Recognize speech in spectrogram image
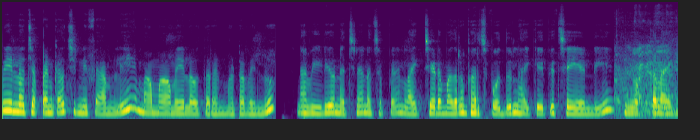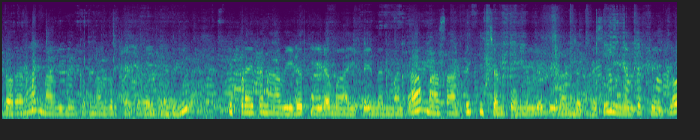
వీళ్ళు చెప్పాను కదా చిన్ని ఫ్యామిలీ మా మామయ్యలు అవుతారనమాట వీళ్ళు. నా వీడియో నచ్చినా నా చెప్పాను లైక్ చేయడం మాత్రం మర్చిపోద్దు. లైక్ అయితే చేయండి. మీ ఒక్క లైక్ ద్వారా నా వీడియో ఇంకొక నలుగురికి అయితే వెళ్తుంది. ఇప్పుడైతే నా వీడియో తీయడం అయిపోయిందనమాట మా సాత్విక్ కిచెన్ ఫోన్ వీడియో తీయడం చెప్పేసి నేనైతే ప్లేట్లో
